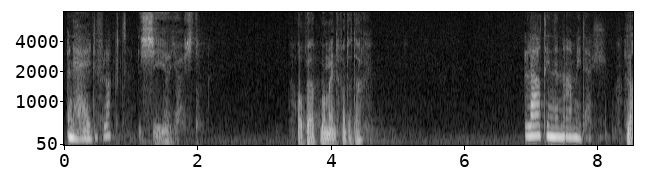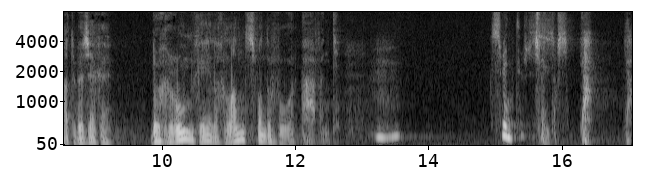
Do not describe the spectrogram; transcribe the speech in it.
Een heidevlakte. Zeer juist. Op welk moment van de dag? Laat in de namiddag. Laten we zeggen, de groen-gele glans van de vooravond. Swinters. Zwinters, ja, ja.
